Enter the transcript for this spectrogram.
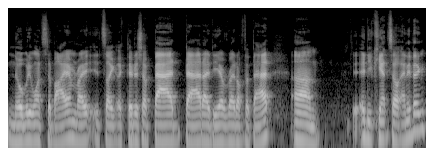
nobody wants to buy them, right? It's like like they're just a bad bad idea right off the bat, um, and you can't sell anything.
